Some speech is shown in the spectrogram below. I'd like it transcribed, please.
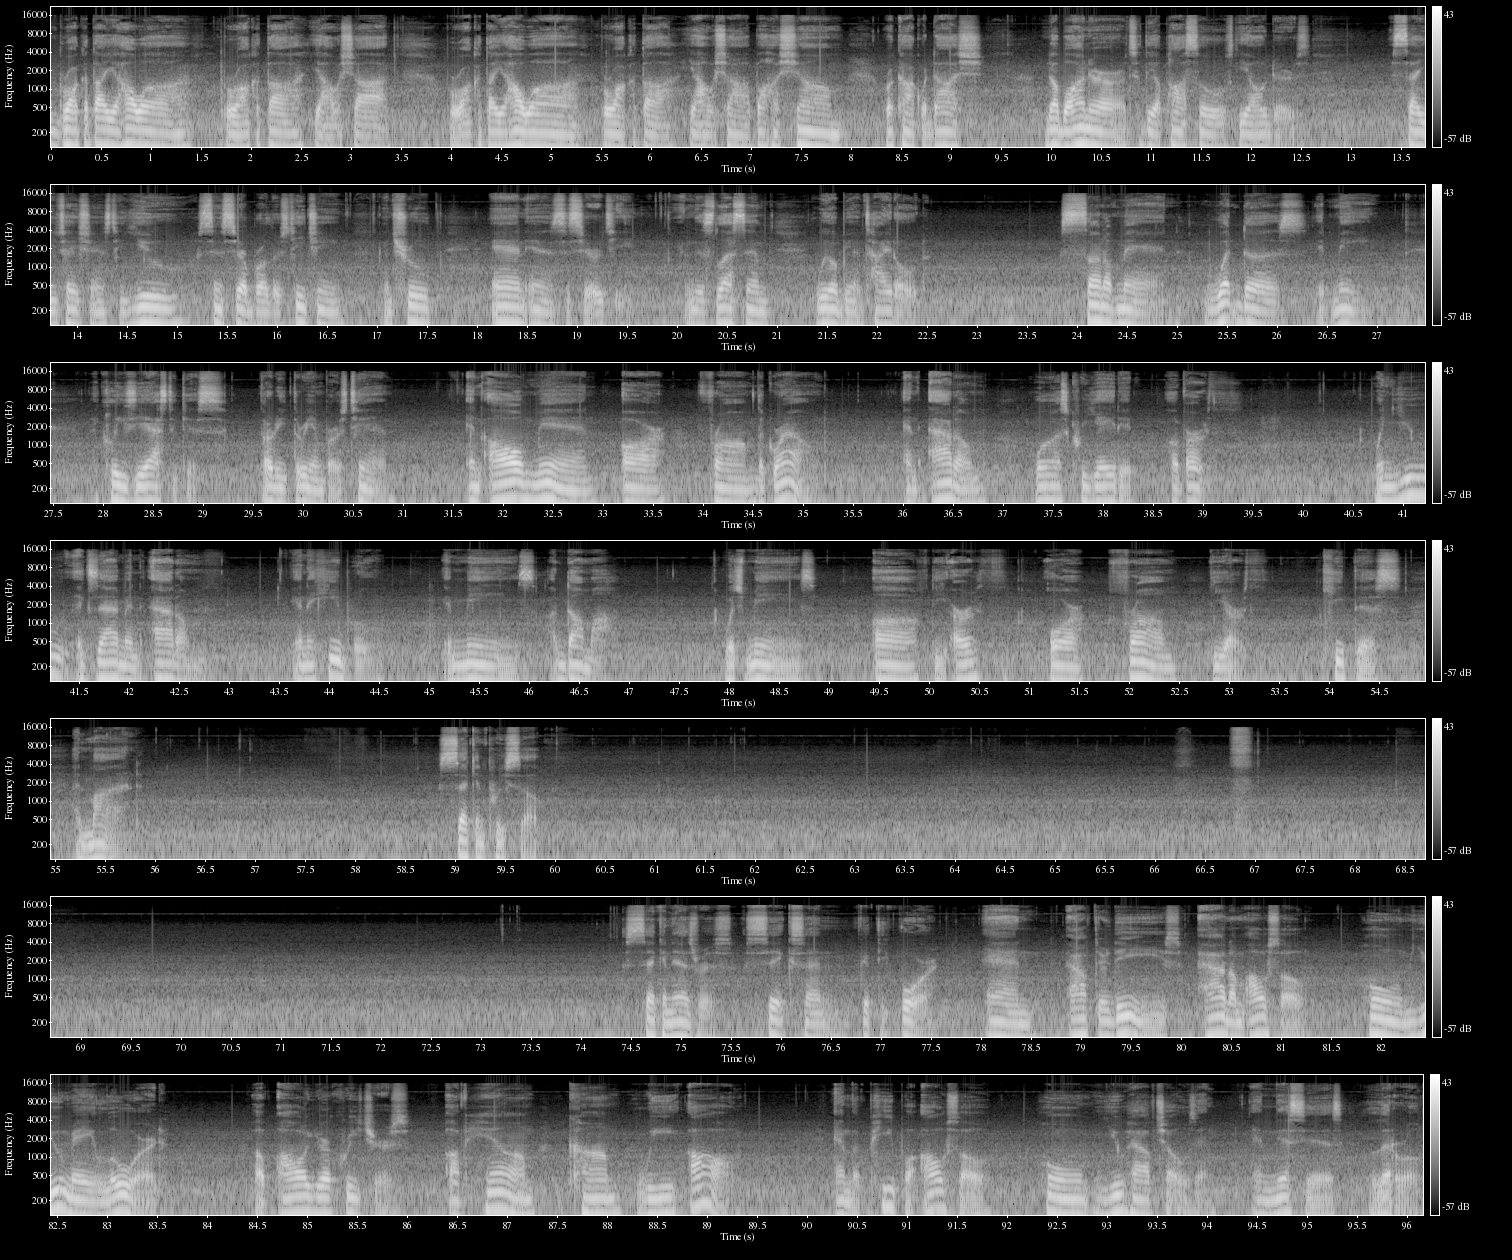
Barakatah Yahweh, Barakatah Yahushua, Barakatah Yahweh, Barakatah Yahushua, Bahasham, Rakakwadash. Double honor to the apostles, the elders. Salutations to you, sincere brothers, teaching in truth and in sincerity. And this lesson will be entitled Son of Man. What does it mean? Ecclesiasticus 33 and verse 10. And all men are from the ground, and Adam was created of earth. When you examine Adam in the Hebrew, it means Adama, which means of the earth or from the earth. Keep this in mind. Second precept. Second Ezra 6 and 54. And after these, Adam also, whom you made Lord of all your creatures, of him come we all, and the people also whom you have chosen. And this is literal.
